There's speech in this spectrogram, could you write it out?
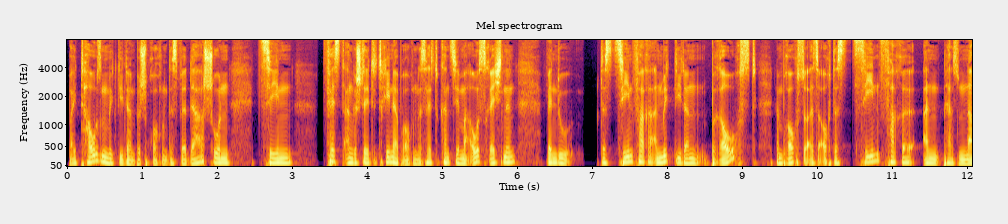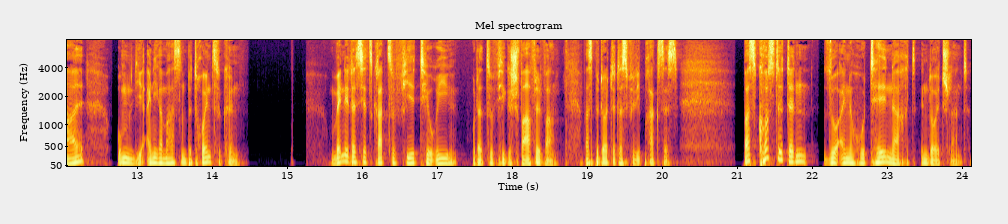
bei 1000 Mitgliedern besprochen, dass wir da schon 10 festangestellte Trainer brauchen. Das heißt, du kannst dir mal ausrechnen, wenn du das Zehnfache an Mitgliedern brauchst, dann brauchst du also auch das Zehnfache an Personal, um die einigermaßen betreuen zu können. Und wenn dir das jetzt gerade zu viel Theorie oder zu viel Geschwafel war, was bedeutet das für die Praxis? Was kostet denn so eine Hotelnacht in Deutschland?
